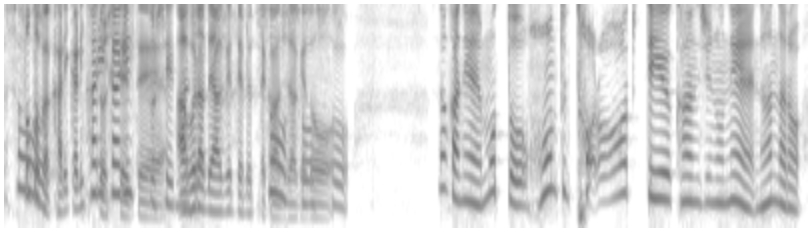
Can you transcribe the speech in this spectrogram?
外がカリカリっとしててカリカリっとして油で揚げてるって感じだけど。そうなんかねもっと本当にとろーっていう感じのねなんだろう。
